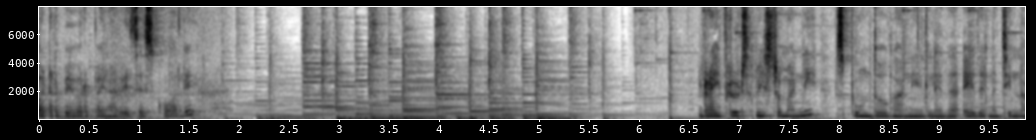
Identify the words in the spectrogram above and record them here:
బటర్ పేపర్ పైన వేసేసుకోవాలి. డ్రై ఫ్రూట్స్ మిశ్రమాన్ని స్పూన్తో కానీ లేదా ఏదైనా చిన్న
